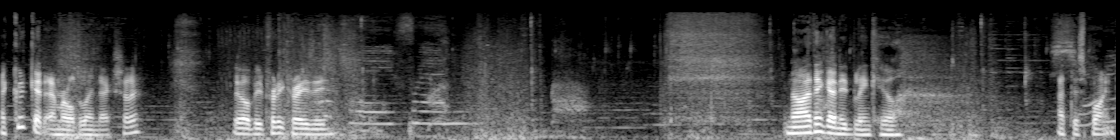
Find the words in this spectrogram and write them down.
I could get Emerald Wind actually. It will be pretty crazy. No, I think I need Blink Heal at this point.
